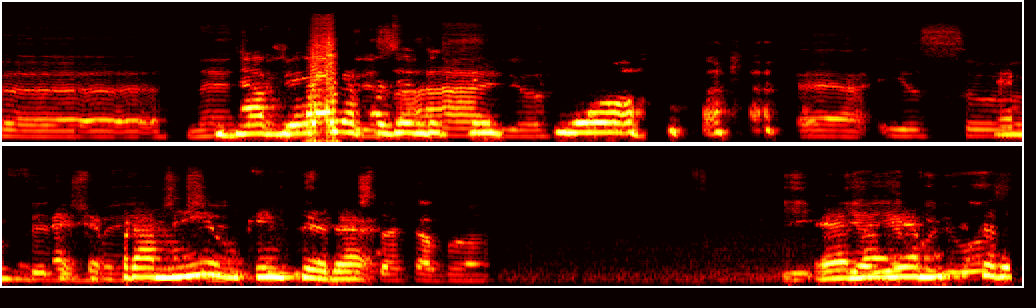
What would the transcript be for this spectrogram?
Uh, né, da velha fazendo frio. É, isso, é, é felizmente, é, para mim, o que interessa... está acabando. E, é, e aí é, é muito interessante.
